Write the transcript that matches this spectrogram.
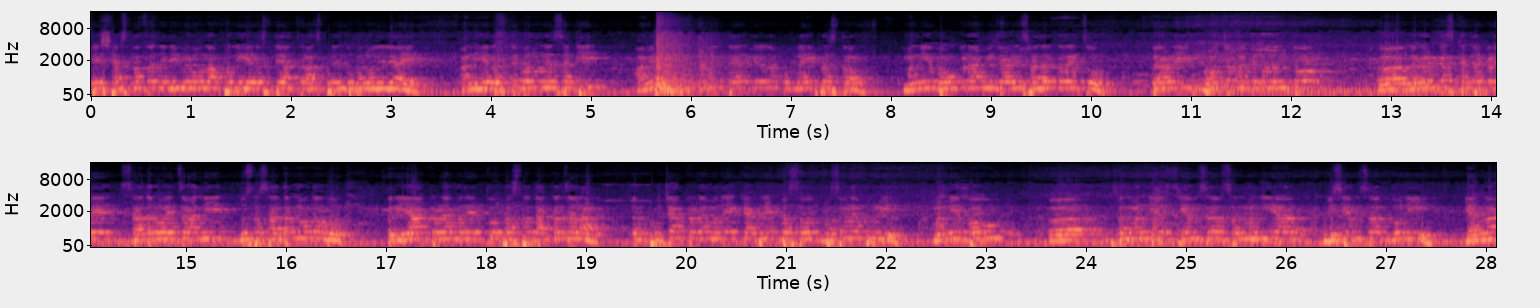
ते शासनाचा निधी मिळवून आपण हे रस्ते आज- आजपर्यंत बनवलेले आहेत. आणि हे रस्ते बनवण्यासाठी आम्ही तयार केलेला कुठलाही प्रस्ताव माननीय भाऊकडे आम्ही ज्यावेळी सादर करायचो त्यावेळी भाऊच्या माध्यमातून तो नगरविकास खात्याकडे सादर व्हायचा आणि दुसरा सादर नव्हता होत तर या आठवड्यामध्ये तो प्रस्ताव दाखल झाला. तर पुढच्या आठवड्यामध्ये कॅबिनेट बसव बसवण्यापूर्वी माननीय भाऊ सन्माननीय सीएम सर सन्माननीय डीसीएम सर दोन्ही यांना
